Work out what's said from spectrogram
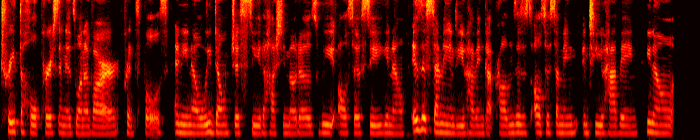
Treat the whole person is one of our principles. And, you know, we don't just see the Hashimoto's, we also see, you know, is this stemming into you having gut problems? Is this also stemming into you having, you know,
